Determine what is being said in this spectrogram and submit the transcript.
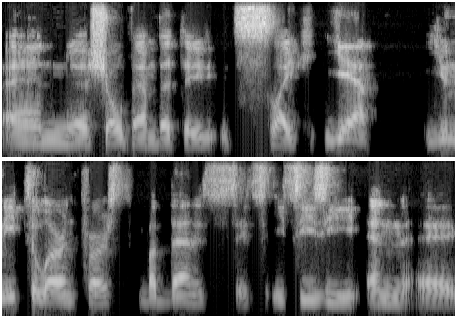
and uh, show them that they, it's like yeah, you need to learn first, but then it's it's it's easy and uh,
